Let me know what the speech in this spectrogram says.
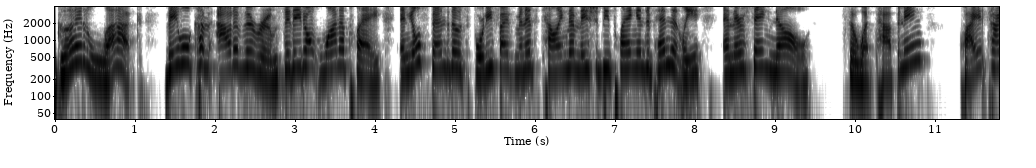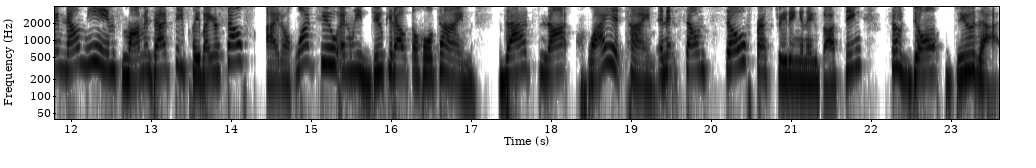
good luck. They will come out of the room, say they don't want to play, and you'll spend those 45 minutes telling them they should be playing independently, and they're saying no. So, what's happening? Quiet time now means mom and dad say, play by yourself. I don't want to. And we duke it out the whole time. That's not quiet time. And it sounds so frustrating and exhausting. So don't do that.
